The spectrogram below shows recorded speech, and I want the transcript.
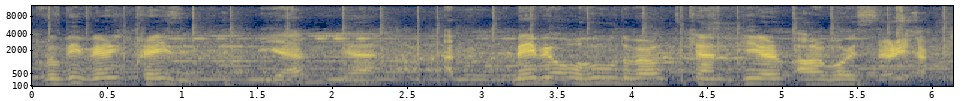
It will be very crazy. Yeah? Yeah. I mean, maybe all the world can hear our voice. Very happy.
